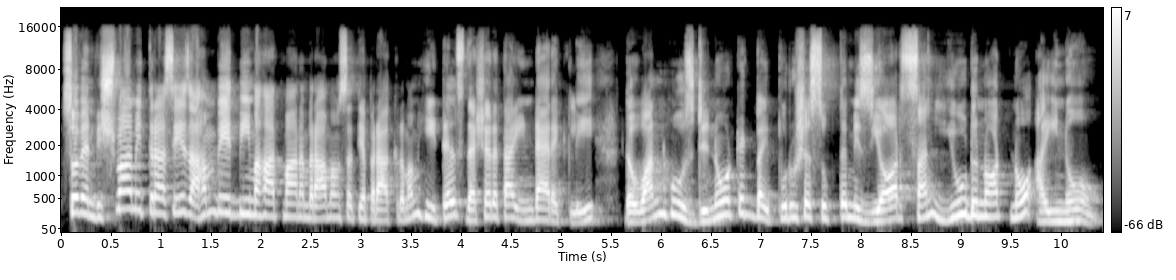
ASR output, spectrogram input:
So when Vishwamitra says Aham Vedmi Mahatmanam Ramam Satya Parakramam, he tells Dasharatha indirectly, the one who is denoted by Purusha Suktam is your son. You do not know, I know.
